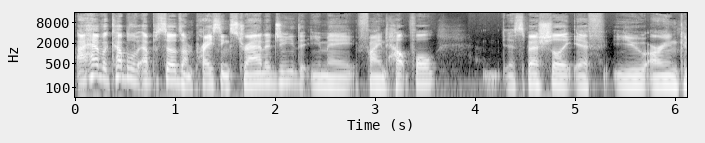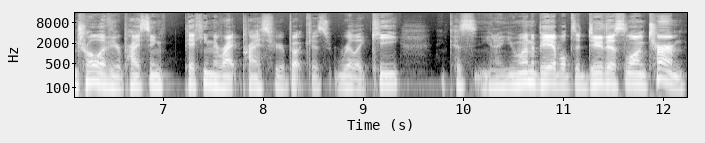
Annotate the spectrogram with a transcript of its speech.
I have a couple of episodes on pricing strategy that you may find helpful, especially if you are in control of your pricing. Picking the right price for your book is really key because you know you want to be able to do this long term,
